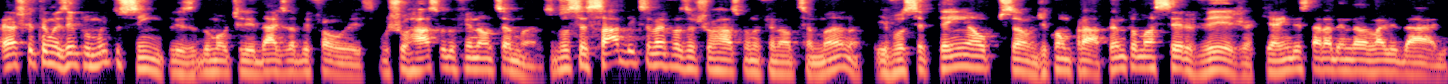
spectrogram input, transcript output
eu acho que tem um exemplo muito simples de uma utilidade da Bifalways. O churrasco do final de semana. Se você sabe que você vai fazer o churrasco no final de semana e você tem a opção de comprar tanto uma cerveja, que ainda estará dentro da validade,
